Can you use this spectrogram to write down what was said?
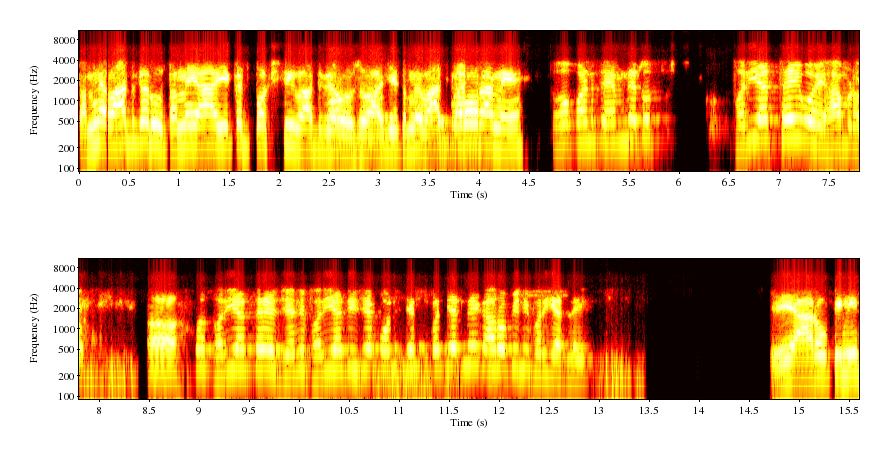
તમને વાત કરું તમે આ એક જ પક્ષથી વાત કરો છો. આજે તમે વાત કરો રા ને તો પણ તેમને તો ફરિયાદ થઈ હોય સાંભળો. હા. ફરિયાદ થઈ જેની ફરિયાદી છે પોલીસ એની ફરિયાદ લઈ કે આરોપીની ફરિયાદ લઈ? એ આરોપીની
